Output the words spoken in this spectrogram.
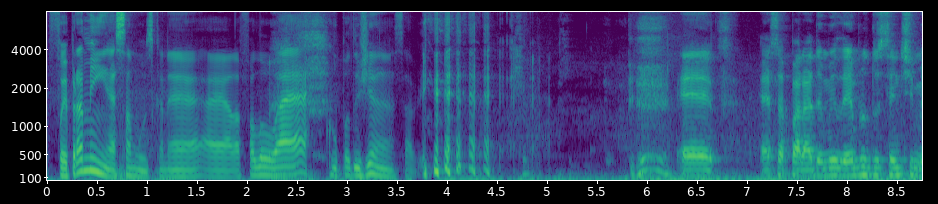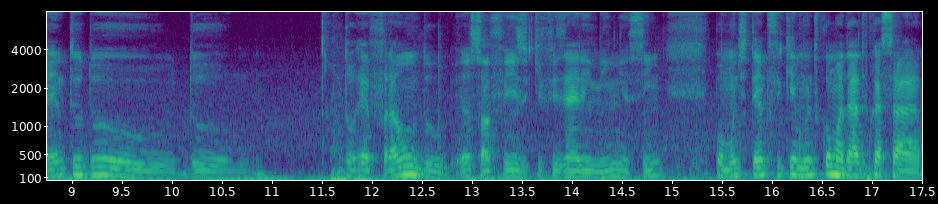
foi pra mim essa música, né? Aí ela falou, é, culpa do Jean, sabe? É, essa parada eu me lembro do sentimento do. do. Do refrão do Eu só fiz o que fizeram em mim, assim. Por muito tempo fiquei muito incomodado com essa,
